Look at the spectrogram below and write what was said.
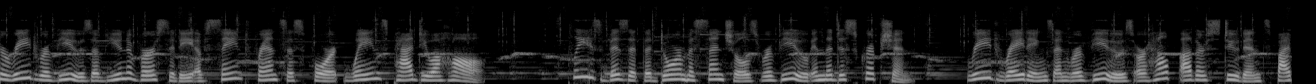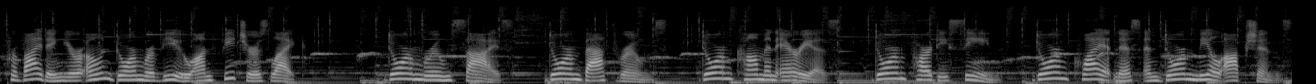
To read reviews of University of St. Francis Fort Wayne's Padua Hall. Please visit the Dorm Essentials review in the description. Read ratings and reviews or help other students by providing your own dorm review on features like dorm room size, dorm bathrooms, dorm common areas, dorm party scene, dorm quietness and dorm meal options.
